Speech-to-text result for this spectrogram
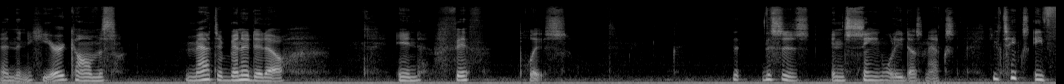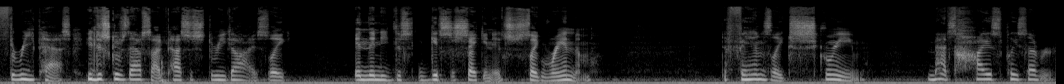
And then here comes Matt Benedetto in fifth place. This is insane what he does next. He takes a three pass. He just goes outside, passes three guys, like, and then he just gets the second. It's just like random. the fans like scream. Matt's highest place ever.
